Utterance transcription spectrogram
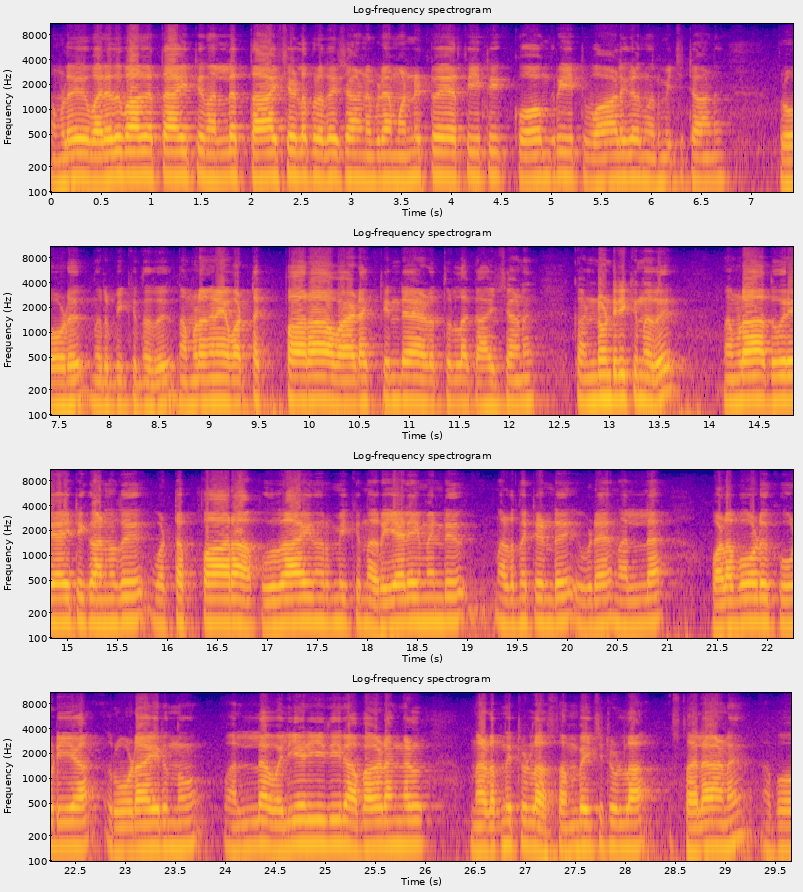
നമ്മൾ വലത് ഭാഗത്തായിട്ട് നല്ല താഴ്ചയുള്ള പ്രദേശമാണ്. ഇവിടെ മണ്ണിട്ട് ഉയർത്തിയിട്ട് കോൺക്രീറ്റ് വാളുകൾ നിർമ്മിച്ചിട്ടാണ് റോഡ് നിർമ്മിക്കുന്നത്. നമ്മളങ്ങനെ വട്ടപ്പാറ വയഡക്റ്റിന്റെ അടുത്തുള്ള കാഴ്ചയാണ് കണ്ടുകൊണ്ടിരിക്കുന്നത് നമ്മൾ ആ ദൂരെയായിട്ട് കാണുന്നത് വട്ടപ്പാറ പുതുതായി നിർമ്മിക്കുന്ന റിയലൈൻമെന്റ് നടന്നിട്ടുണ്ട്. ഇവിടെ നല്ല വളവോട് കൂടിയ റോഡായിരുന്നു. നല്ല വലിയ രീതിയിൽ അപകടങ്ങൾ നടന്നിട്ടുള്ള സംഭവിച്ചിട്ടുള്ള സ്ഥലമാണ്. അപ്പോൾ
